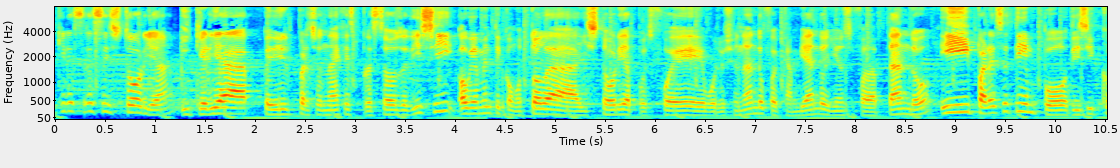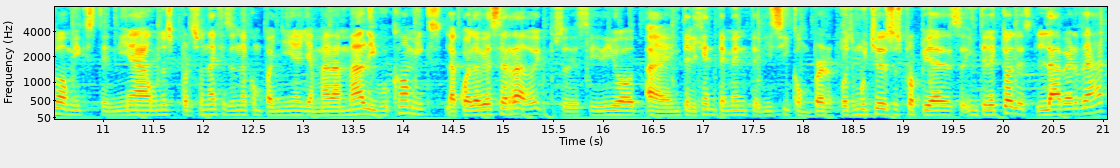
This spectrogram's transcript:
quiere hacer esa historia y quería pedir personajes prestados de DC. Obviamente como toda historia pues fue evolucionando, fue cambiando, el guion se fue adaptando y para ese tiempo DC Comics tenía unos personajes de una compañía llamada Malibu Comics, la cual había cerrado y pues se decidió ah, inteligentemente DC comprar pues muchas de sus propiedades intelectuales. La verdad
